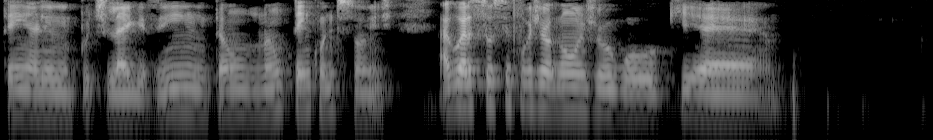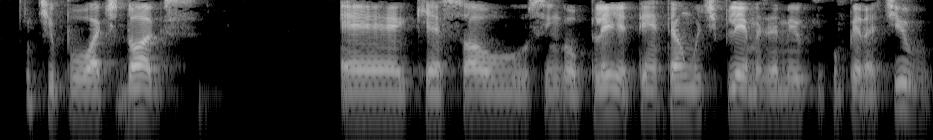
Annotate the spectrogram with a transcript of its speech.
Tem ali um input lagzinho, então não tem condições. Agora, se você for jogar um jogo que é. tipo Watch Dogs, é, que é só o single player, tem até um multiplayer, mas é meio que cooperativo,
